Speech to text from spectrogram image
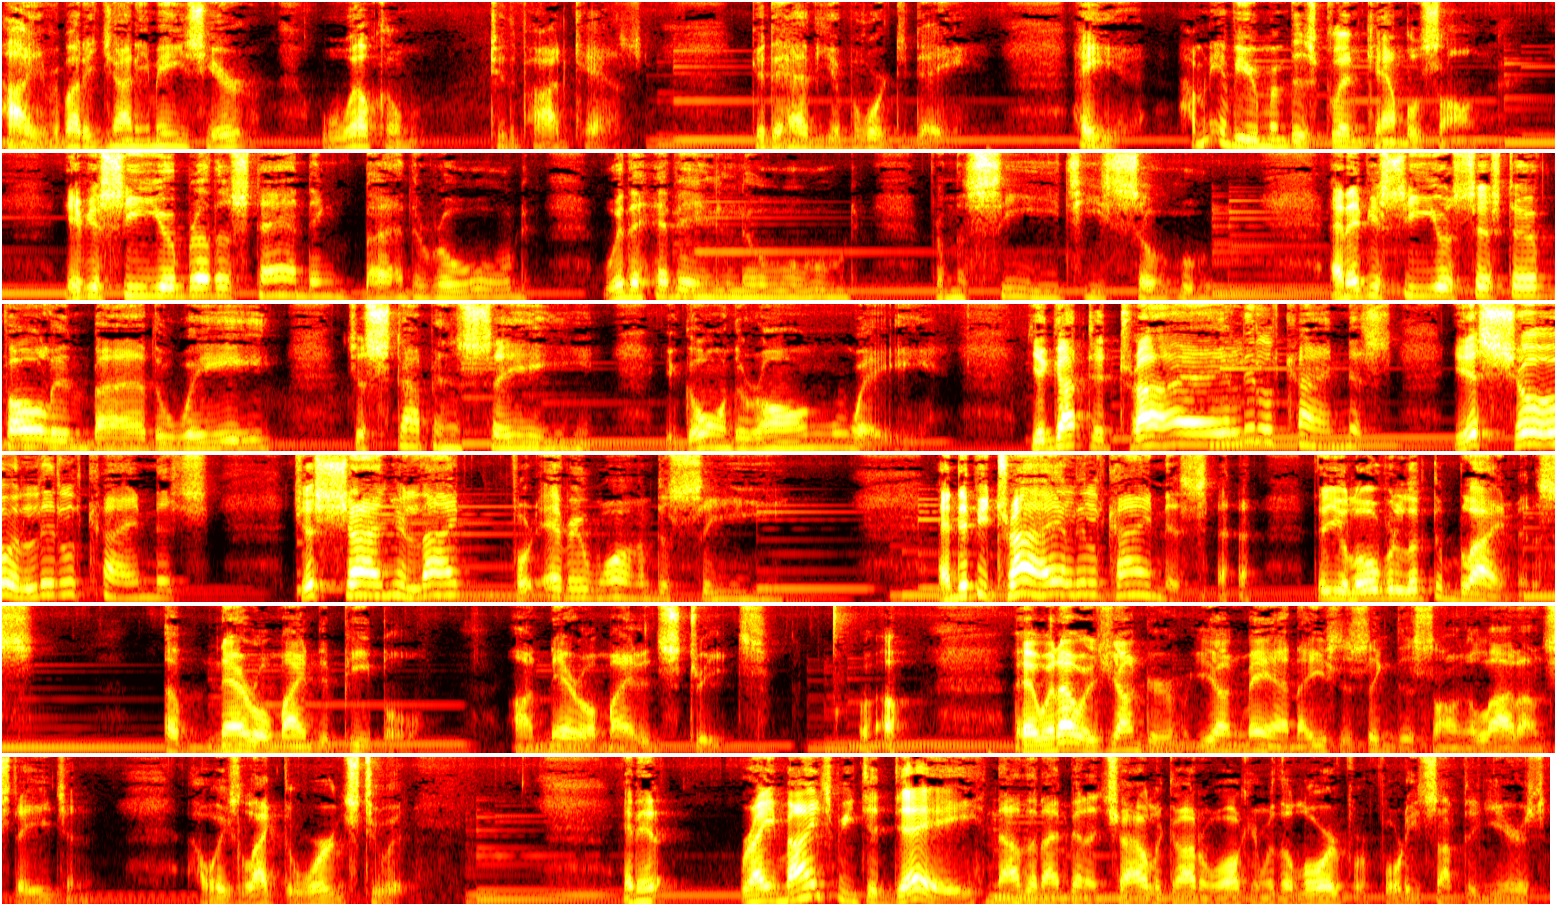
Hi, everybody. Johnny Mays here. Welcome to the podcast. Good to have you aboard today. Hey, how many of you remember this Glen Campbell song? If you see your brother standing by the road with a heavy load from the seeds he sowed, and if you see your sister falling by the way, just stop and say, You're going the wrong way. You got to try a little kindness. Yes, show a little kindness. Just shine your light for everyone to see. And if you try a little kindness, then you'll overlook the blindness of narrow minded people on narrow minded streets. Well, uh, when I was younger, young man, I used to sing this song a lot on stage, and I always liked the words to it. And it reminds me today, now that I've been a child of God and walking with the Lord for 40 something years,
